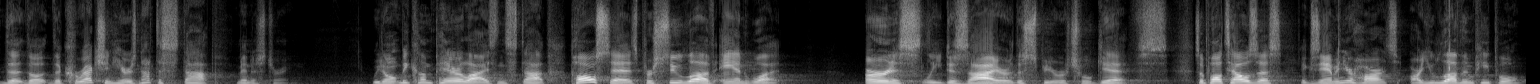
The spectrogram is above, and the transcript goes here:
the, the, the correction here is not to stop ministering. We don't become paralyzed and stop. Paul says, pursue love and what? Earnestly desire the spiritual gifts. So Paul tells us, examine your hearts. Are you loving people?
